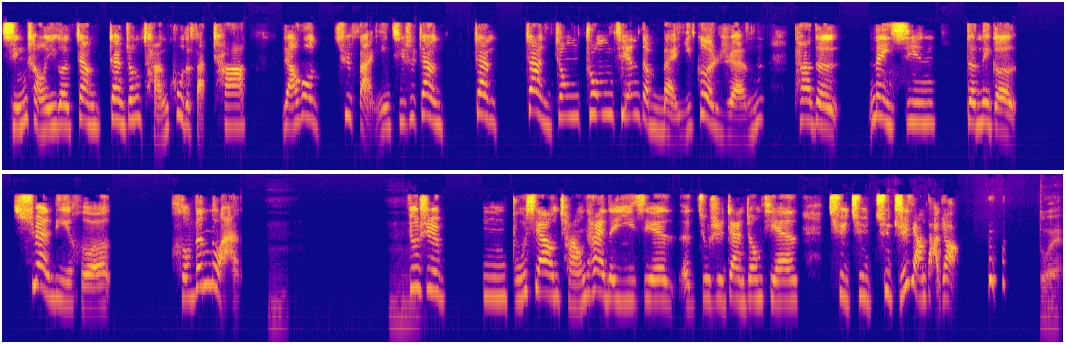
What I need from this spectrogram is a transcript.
形成一个战战争残酷的反差，然后去反映其实战战战争中间的每一个人他的内心的那个绚丽和和温暖，嗯嗯，就是嗯，不像常态的一些呃，就是战争片，去去去只讲打仗。对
